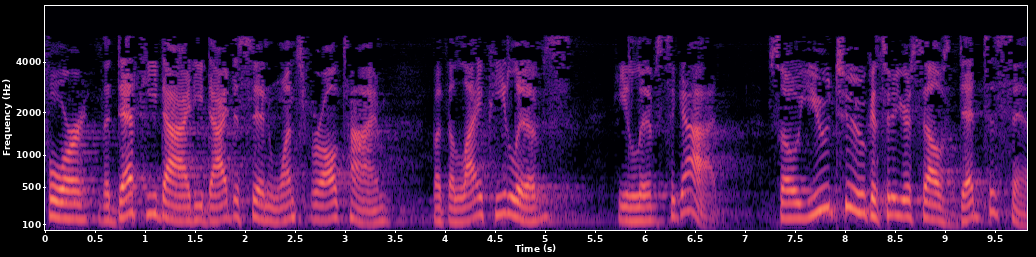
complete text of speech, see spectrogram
For the death he died, he died to sin once for all time, but the life he lives, he lives to God. So you too consider yourselves dead to sin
